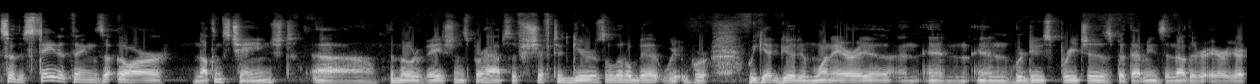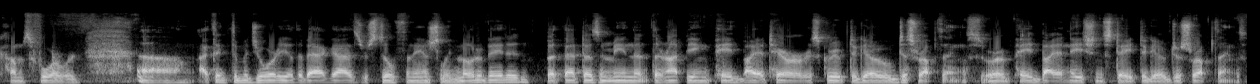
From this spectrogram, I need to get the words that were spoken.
so the state of things are nothing's changed. Uh, the motivations perhaps have shifted gears a little bit. We we we get good in one area and, and, and reduce breaches, but that means another area comes forward. Uh, I think the majority of the bad guys are still financially motivated, but that doesn't mean that they're not being paid by a terrorist group to go disrupt things or paid by a nation state to go disrupt things.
